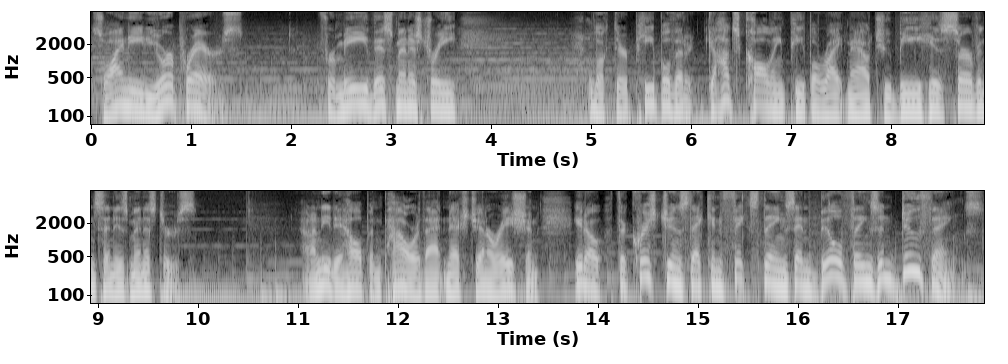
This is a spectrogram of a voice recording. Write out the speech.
So I need your prayers for me, this ministry. Look, there are people that are, God's calling people right now to be His servants and His ministers. And I need to help empower that next generation. You know, the Christians that can fix things and build things and do things.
